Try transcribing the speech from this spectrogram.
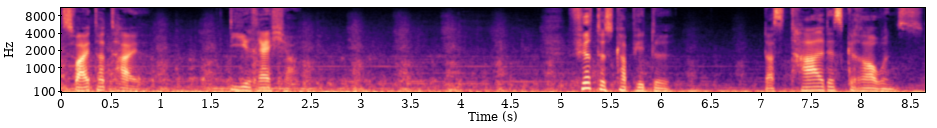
Zweiter Teil. Die Rächer. Viertes Kapitel. Das Tal des Grauens.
